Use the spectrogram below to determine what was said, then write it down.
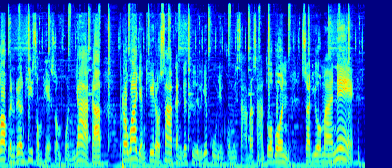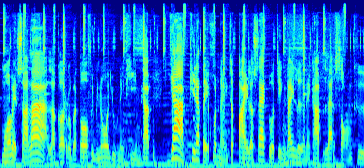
ก็เป็นเรื่องที่สมเหตุสมผลยากครับ เพราะว่าอย่างที่เราทราบกันก็คือลิเวอร์พูลยังคงมี 3 ประสานตัวบนซาดิโอมาเน่มูฮัมเหม็ดซาร่าแล้วก็โรเบโตฟิมิโนอยู่ในทีมครับ ยากที่นักเตะคนไหนจะไปแล้วแทรกตัวจริงได้เลยนะครับ และ 2 คือ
